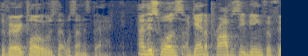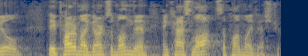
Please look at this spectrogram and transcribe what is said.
The very clothes that was on his back. And this was, again, a prophecy being fulfilled. They parted my garments among them and cast lots upon my vesture.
